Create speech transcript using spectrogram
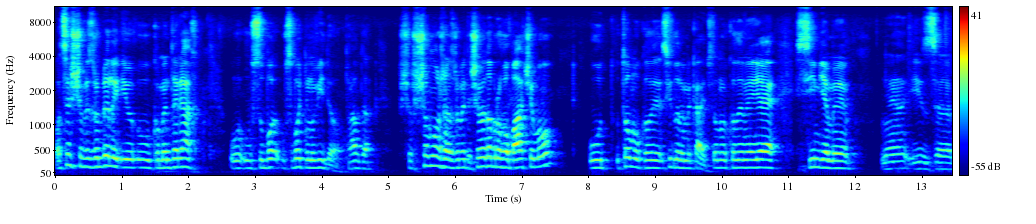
оце, що ви зробили і у коментарях у, у, субо, у суботньому відео, правда? Що, що можна зробити? Що ми доброго бачимо у, тому, коли світло вимикають, в тому, коли ми є сім'ями не, із е,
